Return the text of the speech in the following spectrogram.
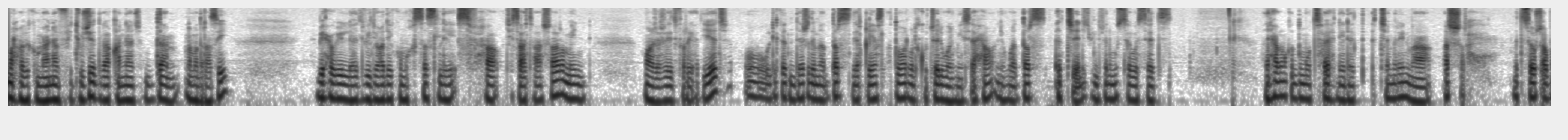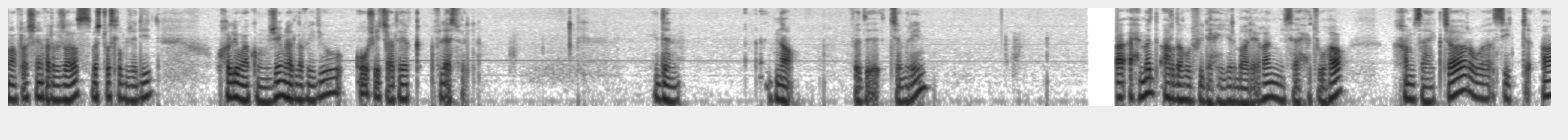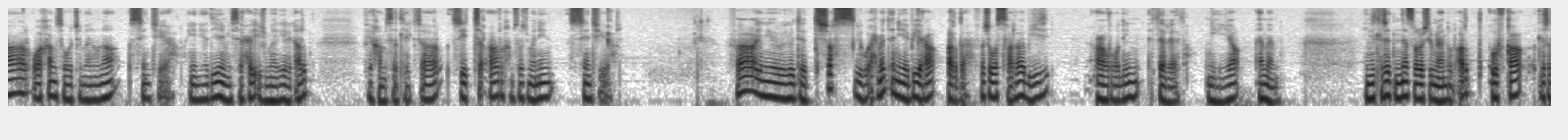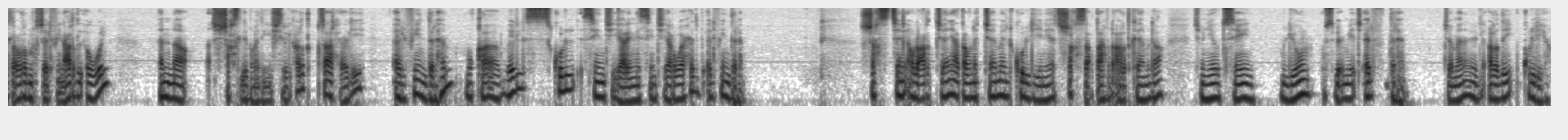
مرحبا بكم معنا في فيديو جديد على قناة الدعم المدرسي. بحول الله الفيديو غادي يكون مخصص لصفحة تسعة عشر من مرجع جديد في الرياضيات واللي كتندرج ضمن الدرس ديال قياس الأطوال والكتل والمساحة اللي هو الدرس الثالث بالنسبة للمستوى السادس. غنحاول نقدمو تصحيح ديال هاد التمرين مع الشرح. ما تنساوش abonnez في la chaîne وفعلوا الجرس باش توصلوا بالجديد وخليو معكم j'aime لهذا الفيديو أو شي تعليق في الأسفل. اذا عندنا هذا التمرين أحمد أرضه الفلاحية البالغة مساحتها خمسة هكتار وستة آر وخمسة وثمانون سنتيار يعني هذه هي المساحة الإجمالية للأرض في خمسة هكتار ستة آر وخمسة وثمانين سنتيار فيعني يريد هذا الشخص اللي هو أحمد أن يبيع أرضه فتوصل بعروض ثلاثة اللي هي أمامنا يعني ثلاثة الناس بغاو يشري من عنده الأرض وفق ثلاثة العروض مختلفين. العرض الأول أن الشخص اللي بغى يشري الأرض اقترح عليه ألفين درهم مقابل كل سنتيار يعني سنتيار واحد بألفين درهم. الشخص الثاني أو العرض الثاني عطاونا الثمن الكلي يعني هذا الشخص عطاه في كاملة ثمانية وتسعين مليون وسبعمية ألف درهم ثمنا للأرض كلها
